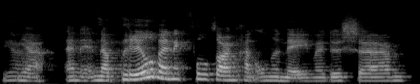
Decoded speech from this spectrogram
Ja, ja. en in april ben ik fulltime gaan ondernemen. Dus um,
